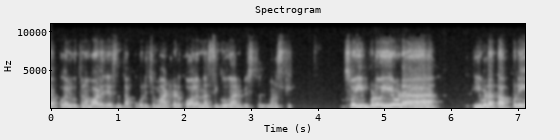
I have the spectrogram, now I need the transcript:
చెప్పగలుగుతున్నాం వాళ్ళు చేసిన తప్పు గురించి మాట్లాడుకోవాలన్నా సిగ్గుగా అనిపిస్తుంది మనసుకి. సో ఇప్పుడు ఈవిడ ఈవిడ తప్పుని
